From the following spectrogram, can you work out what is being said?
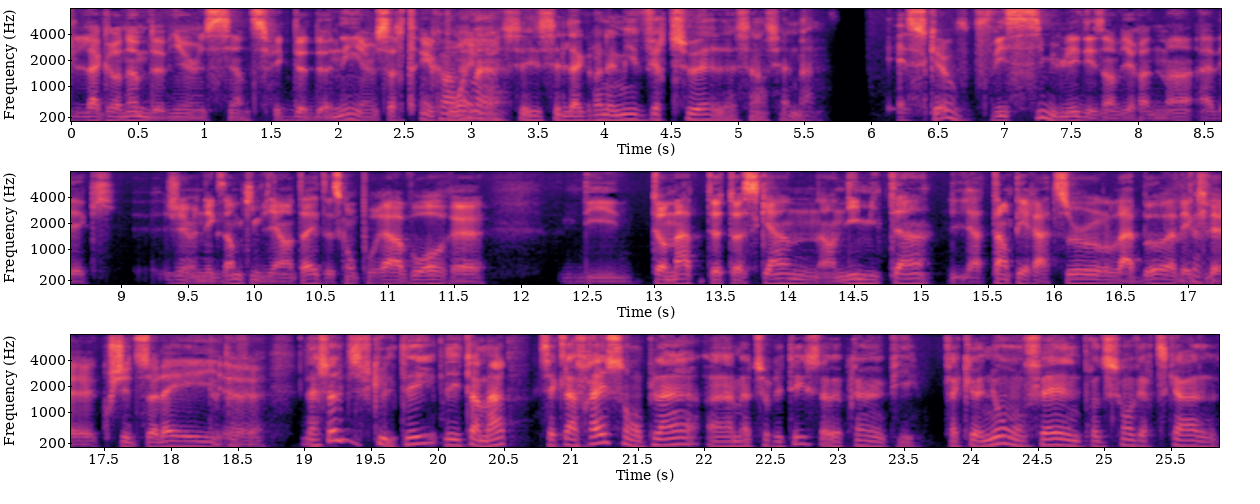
L'agronome devient un scientifique de données à un certain point. C'est de l'agronomie virtuelle essentiellement. Est-ce que vous pouvez simuler des environnements avec... J'ai un exemple qui me vient en tête. Est-ce qu'on pourrait avoir... Euh, des tomates de Toscane en imitant la température là-bas avec le coucher du soleil. Euh, la seule difficulté des tomates, c'est que la fraise, son plan à maturité, ça à peu près un pied. Fait que nous, on fait une production verticale.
